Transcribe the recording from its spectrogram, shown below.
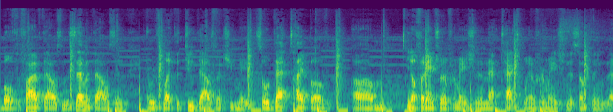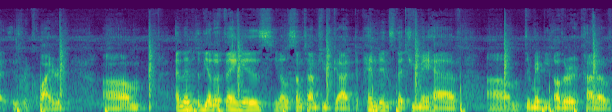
both the 5,000, the 7,000, and reflect the 2,000 that you made. So that type of um, you know, financial information and that taxable information is something that is required. Um, and then the other thing is, you know, sometimes you've got dependents that you may have. Um, there may be other kind of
